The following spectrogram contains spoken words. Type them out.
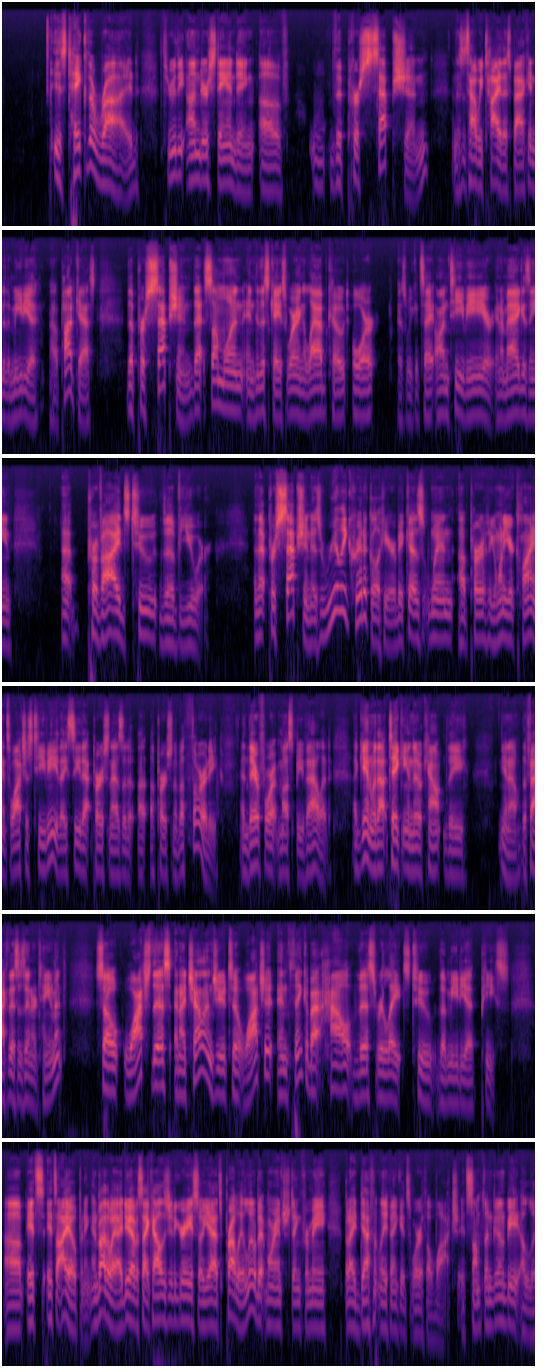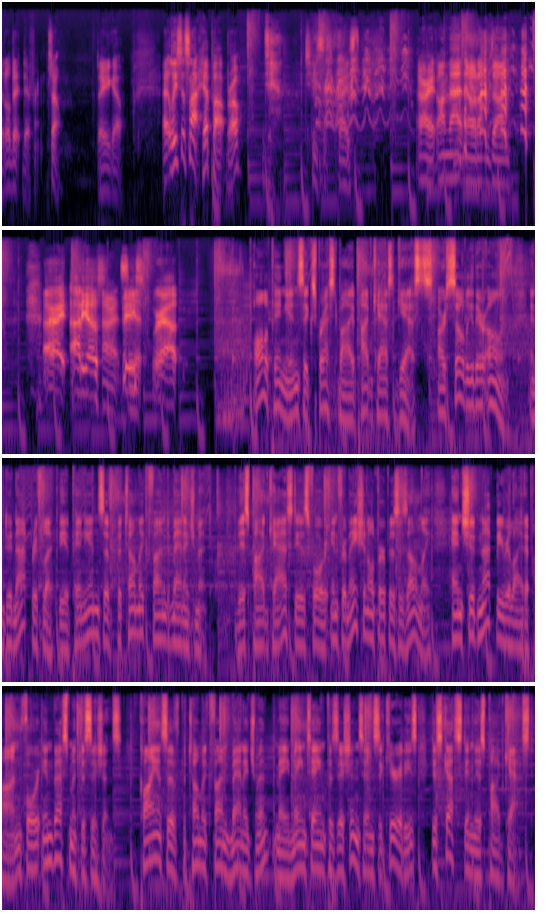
is take the ride through the understanding of the perception, and this is how we tie this back into the media uh, podcast, the perception that someone, in this case, wearing a lab coat or, as we could say, on TV or in a magazine, uh, provides to the viewer. And that perception is really critical here because when a person, one of your clients watches TV, they see that person as a, a person of authority, and therefore it must be valid. Again, without taking into account the, you know, the fact this is entertainment. So watch this, and I challenge you to watch it and think about how this relates to the media piece. Uh, it's it's eye opening. And by the way, I do have a psychology degree, so yeah, it's probably a little bit more interesting for me, but I definitely think it's worth a watch. It's something going to be a little bit different. So there you go. At least it's not hip hop, bro. Jesus Christ. All right, on that note, I'm done. All right, adios. All right, Peace. We're out. All opinions expressed by podcast guests are solely their own and do not reflect the opinions of Potomac Fund Management. This podcast is for informational purposes only and should not be relied upon for investment decisions. Clients of Potomac Fund Management may maintain positions in securities discussed in this podcast.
